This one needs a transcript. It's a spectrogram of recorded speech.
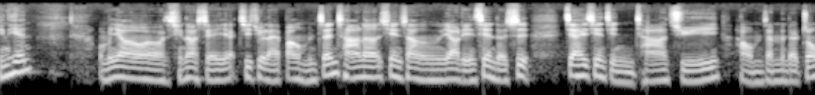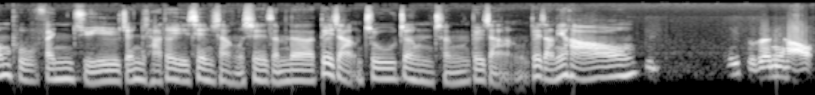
今天我们要请到谁继续来帮我们侦查呢？线上要连线的是嘉义县警察局，好，我们咱们的中埔分局侦查队线上是咱们的队长朱正成队长，队长你好。嗯，主持人你好。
